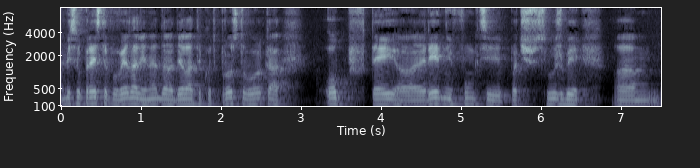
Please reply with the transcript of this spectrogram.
mislim, prej ste povedali, ne, da delate kot prostovoljka ob tej uh, redni funkciji, pač službi. Um,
